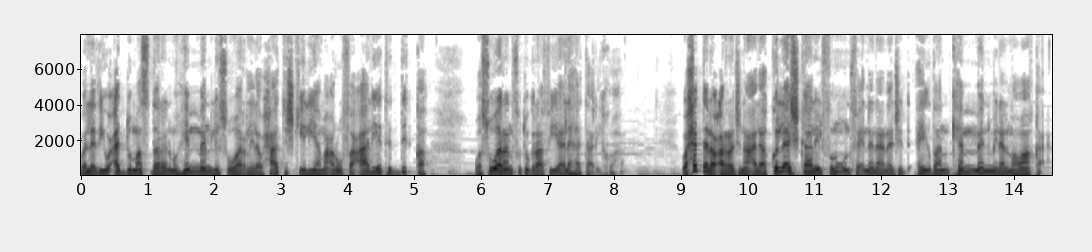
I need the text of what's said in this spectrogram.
والذي يعد مصدرا مهما لصور للوحات تشكيلية معروفة عالية الدقة وصورا فوتوغرافية لها تاريخها. وحتى لو عرجنا على كل أشكال الفنون فإننا نجد أيضا كما من المواقع.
